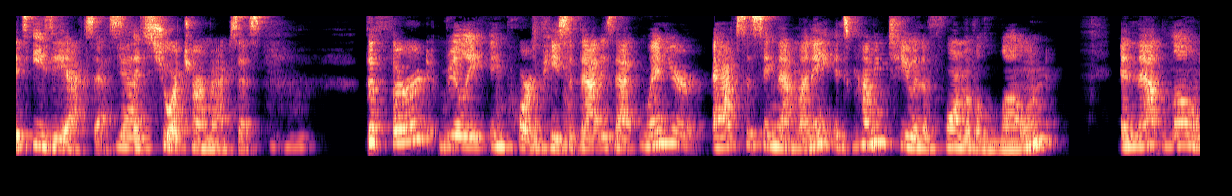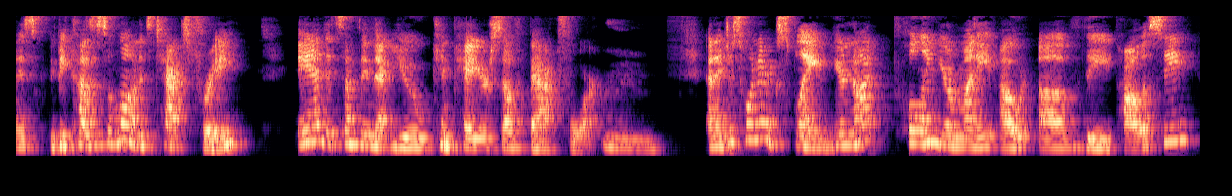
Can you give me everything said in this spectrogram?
it's easy access. Yes. It's short term access. Mhm. The third really important piece of that is that when you're accessing that money, it's coming to you in the form of a loan. And that loan is because it's a loan, it's tax free and it's something that you can pay yourself back for. Mm. And I just want to explain you're not pulling your money out of the policy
